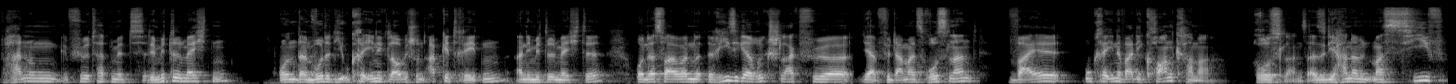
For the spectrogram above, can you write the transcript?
Verhandlungen geführt hat mit den Mittelmächten. Und dann wurde die Ukraine, glaube ich, schon abgetreten an die Mittelmächte. Und das war aber ein riesiger Rückschlag für, ja, für damals Russland, weil Ukraine war die Kornkammer Russlands. Also die haben damit massiv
